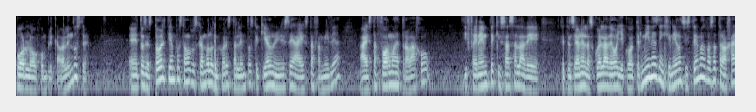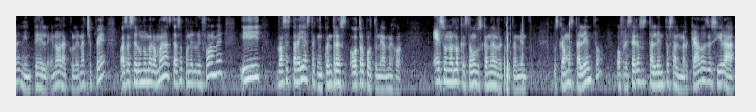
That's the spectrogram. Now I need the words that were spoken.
por lo complicado de la industria. Eh, Entonces, todo el tiempo estamos buscando los mejores talentos que quieran unirse a esta familia, a esta forma de trabajo diferente quizás a la de que te enseñan en la escuela de, oye, cuando termines de ingeniero en sistemas vas a trabajar en Intel, en Oracle, en HP, vas a hacer un número más, te vas a poner el uniforme y vas a estar ahí hasta que encuentres otra oportunidad mejor. Eso no es lo que estamos buscando en el reclutamiento. Buscamos talento, ofrecer esos talentos al mercado, es decir, a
